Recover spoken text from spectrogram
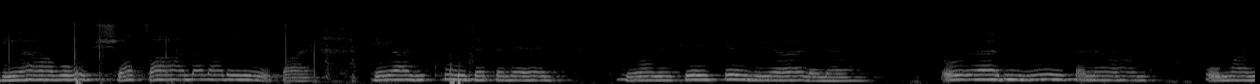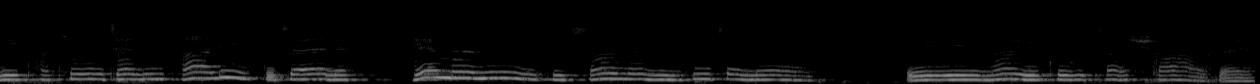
呀那不沙卡那那在。Hiarabu shata na na deka. Hiali kuzete den. Hiali kese diadana. Oyadi vutanana. Umalika tu telikali kutele. Hemani kusana nikutana. Ema ikuta shata.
